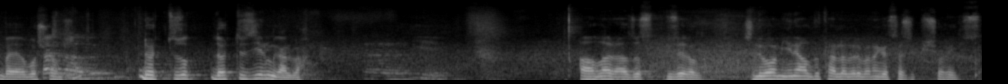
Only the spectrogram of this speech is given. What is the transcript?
Bayağı boş kalmış. para aldı? 400, 420 galiba. Allah razı olsun. Güzel oldu. Şimdi babam yeni aldığı tarlaları bana gösterecekmiş. Oraya gitsin.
